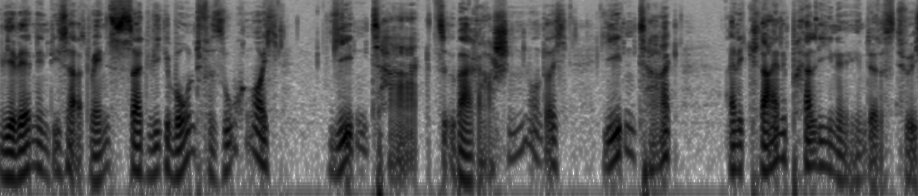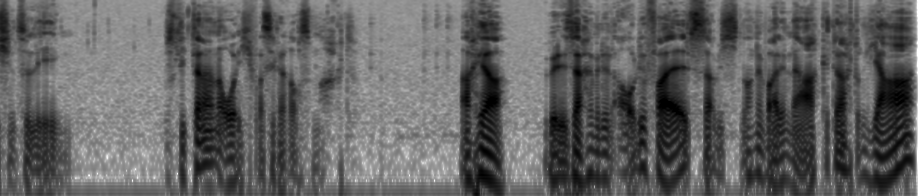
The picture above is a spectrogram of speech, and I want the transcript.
Wir werden in dieser Adventszeit wie gewohnt versuchen, euch jeden Tag zu überraschen und euch jeden Tag eine kleine Praline hinter das Türchen zu legen. Es liegt dann an euch, was ihr daraus macht. Ach ja, über die Sache mit den Audiofiles habe ich noch eine Weile nachgedacht und ja,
